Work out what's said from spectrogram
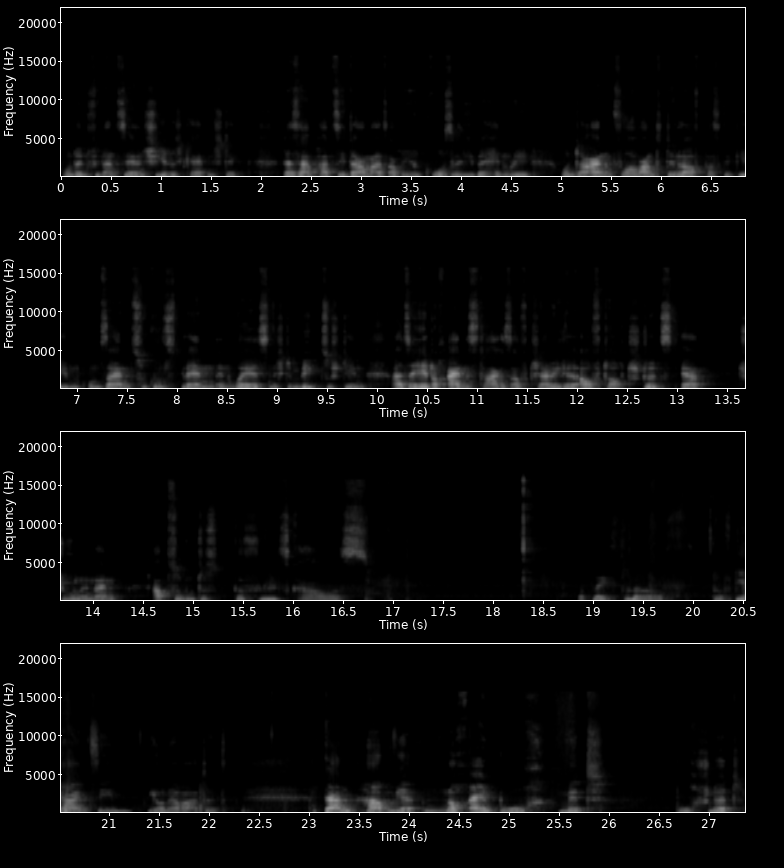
und in finanziellen Schwierigkeiten steckt. Deshalb hat sie damals auch ihre große Liebe Henry unter einem Vorwand den Laufpass gegeben, um seinen Zukunftsplänen in Wales nicht im Weg zu stehen. Als er jedoch eines Tages auf Cherry Hill auftaucht, stürzt er June in ein absolutes Gefühlschaos. A Place to Love. Durfte ihr einziehen, wie unerwartet. Dann haben wir noch ein Buch mit Buchschnitt.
